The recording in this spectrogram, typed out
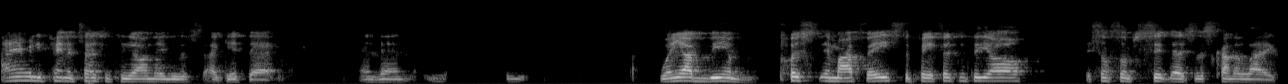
I ain't really paying attention to y'all niggas. I get that. And then when y'all being pushed in my face to pay attention to y'all, it's on some shit that's just kind of like,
